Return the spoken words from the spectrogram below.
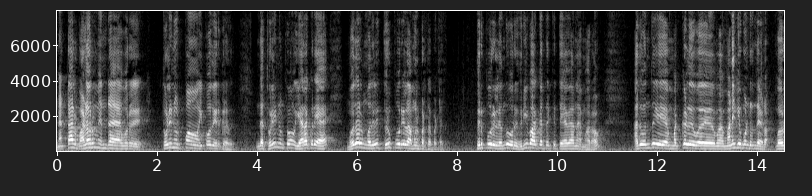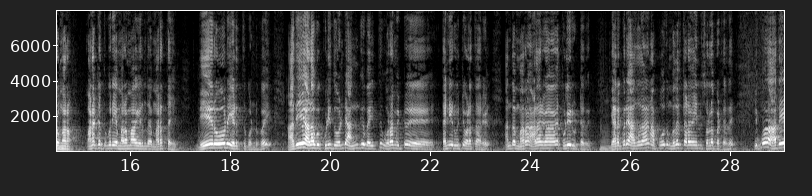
நட்டால் வளரும் என்ற ஒரு தொழில்நுட்பம் இப்போது இருக்கிறது. இந்த தொழில்நுட்பம் ஏறக்குறைய முதல் முதலில் திருப்பூரில் அமல்படுத்தப்பட்டது. திருப்பூரில் வந்து ஒரு விரிவாக்கத்துக்கு தேவையான மரம். அது வந்து மக்கள் வணங்கி கொண்டிருந்த இடம் ஒரு மரம். வணக்கத்துக்குரிய மரமாக இருந்த மரத்தை வேரோடு எடுத்து கொண்டு போய் அதே அளவு குழி தோண்டி அங்கு வைத்து உரமிட்டு தண்ணீர் ஊற்றி வளர்த்தார்கள். அந்த மரம் அழகாக துளிர் விட்டது. ஏறக்குறைய அதுதான் அப்போது முதல் தடவை என்று சொல்லப்பட்டது. இப்போது அதே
